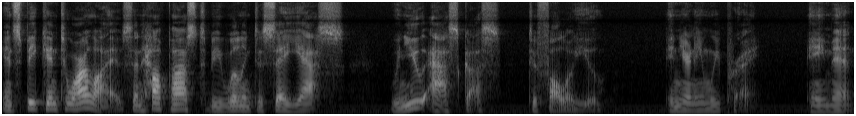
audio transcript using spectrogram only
and speak into our lives, and help us to be willing to say yes when you ask us to follow you. In your name we pray. Amen.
